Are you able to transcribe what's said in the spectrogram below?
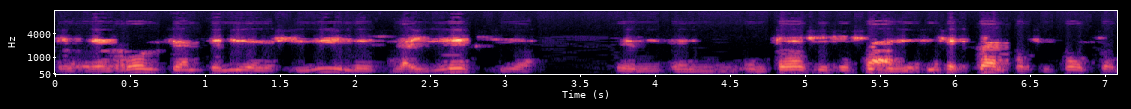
El, rol que han tenido los civiles, la iglesia, en, en, todos esos años, un sector, por supuesto,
